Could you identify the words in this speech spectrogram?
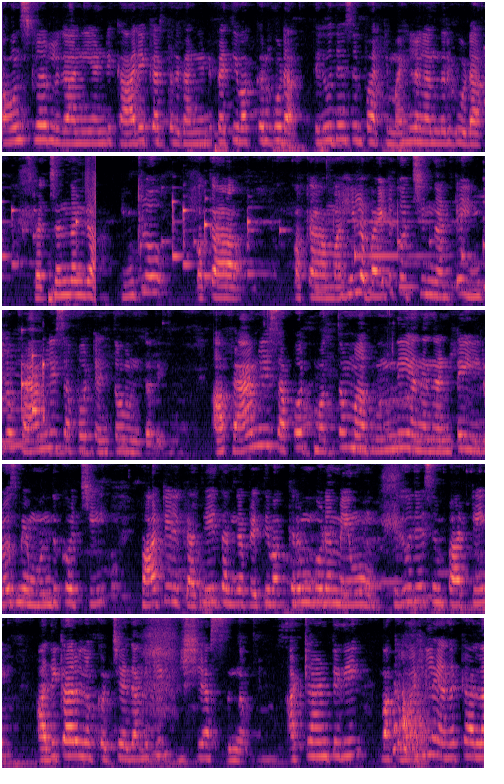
కౌన్సిలర్లు కానివ్వండి కార్యకర్తలు కానివ్వండి ప్రతి ఒక్కరు కూడా తెలుగుదేశం పార్టీ మహిళలందరూ కూడా స్వచ్ఛందంగా ఇంట్లో ఒక ఒక మహిళ బయటకు వచ్చిందంటే ఇంట్లో ఫ్యామిలీ సపోర్ట్ ఎంతో ఉంటుంది. ఆ ఫ్యామిలీ సపోర్ట్ మొత్తం మాకు ఉంది అని అంటే ఈరోజు మేము ముందుకొచ్చి పార్టీలకు అతీతంగా ప్రతి ఒక్కరం కూడా మేము తెలుగుదేశం పార్టీ అధికారంలోకి వచ్చేదానికి కృషి చేస్తున్నాం. అట్లాంటిది ఒక మహిళ వెనకాల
